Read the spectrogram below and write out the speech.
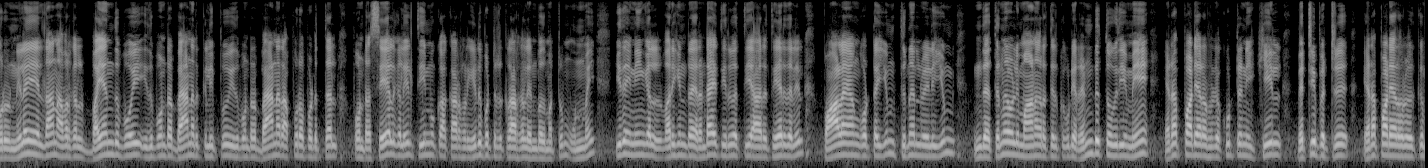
ஒரு நிலையில்தான் அவர்கள் பயந்து போய் இது போன்ற பேனர் கிளிப்பு இது போன்ற பேனர் அப்புறப்படுத்தல் போன்ற செயல்களில் திமுக காரர்கள் ஈடுபட்டிருக்கிறார்கள் என்பது மற்றும் உண்மை. இதை நீங்கள் வருகின்ற ரெண்டாயிரத்தி இருபத்தி ஆறு தேர்தலில் பாளையங்கோட்டையும் திருநெல்வேலியும் இந்த திருநெல்வேலி மாநகரத்தில் இருக்கக்கூடிய ரெண்டு தொகுதியுமே எடப்பாடியார் அவர்களுடைய கூட்டணி கீழ் வெற்றி பெற்று எடப்பாடியார் அவர்களுக்கு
